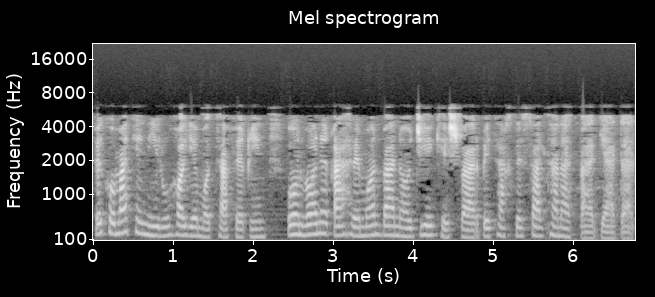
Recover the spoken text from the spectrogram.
به کمک نیروهای متفقین به عنوان قهرمان و ناجی کشور به تخت سلطنت برگردد.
